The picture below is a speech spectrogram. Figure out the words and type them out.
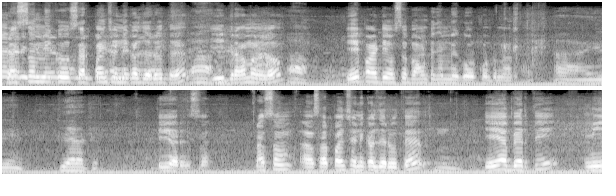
ప్రస్తుతం మీకు సర్పంచ్ ఎన్నికలు జరిగితే ఈ గ్రామంలో ఆ, ఏ పార్టీ వస్తే బాగుంటుందని మీరు కోరుకుంటున్నారు? టీఆర్ఎస్. ప్రస్తుతం సర్పంచ్ ఎన్నికలు జరిగితే ఏ అభ్యర్థి మీ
